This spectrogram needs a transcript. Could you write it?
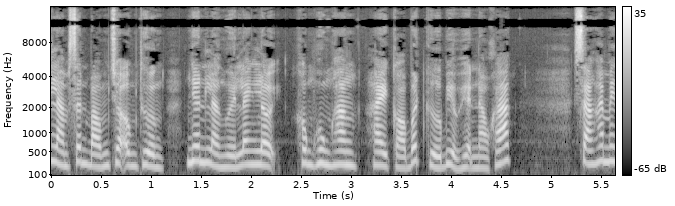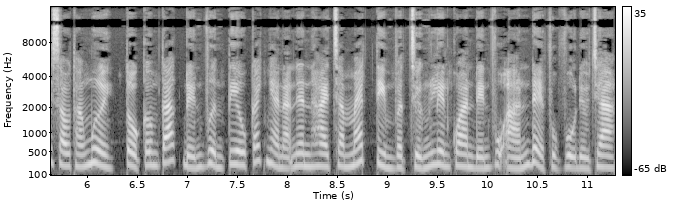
làm sân bóng cho ông Thường, Nhân là người lanh lợi, không hung hăng hay có bất cứ biểu hiện nào khác. Sáng 26 tháng 10, tổ công tác đến vườn tiêu cách nhà nạn nhân 200 mét tìm vật chứng liên quan đến vụ án để phục vụ điều tra.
